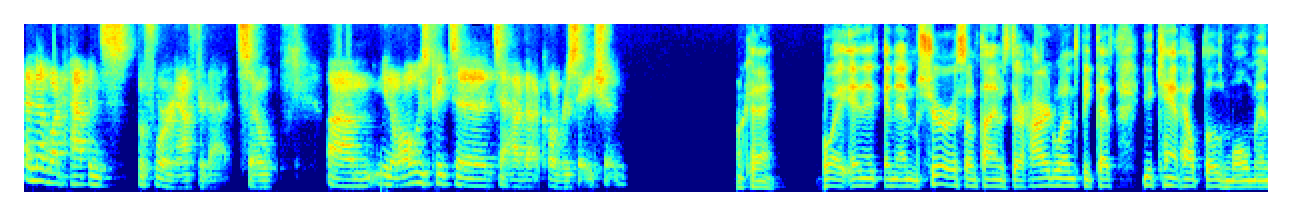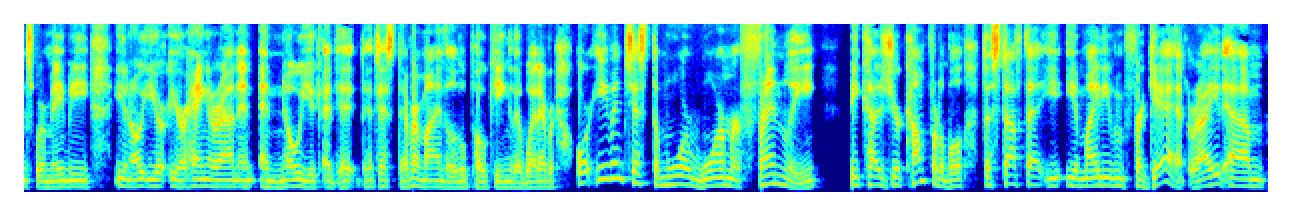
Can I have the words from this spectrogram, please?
and then what happens before and after that so um, you know always good to to have that conversation okay boy and it and i'm sure sometimes they're hard ones because you can't help those moments where maybe you know you're you're hanging around and and know you uh, just never mind the little poking the whatever or even just the more warmer friendly because you're comfortable the stuff that you, you might even forget right? Um,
